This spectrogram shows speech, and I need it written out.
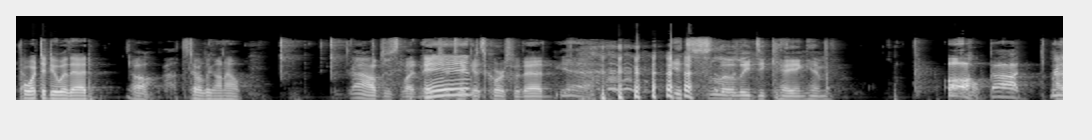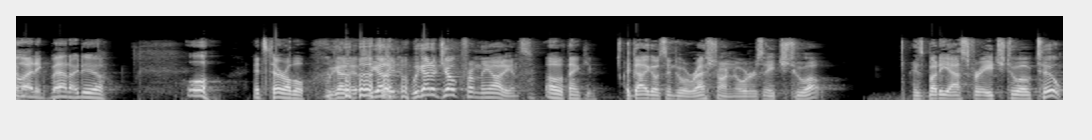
for what to do with Ed. Oh, it's totally gone out. I'll just let nature take its course with Ed. Yeah. It's slowly decaying him. Oh God, relighting, bad idea. Oh, it's terrible. We got a, we got a, we got a joke from the audience. Oh, thank you. A guy goes into a restaurant and orders H2O. His buddy asks for H2O2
